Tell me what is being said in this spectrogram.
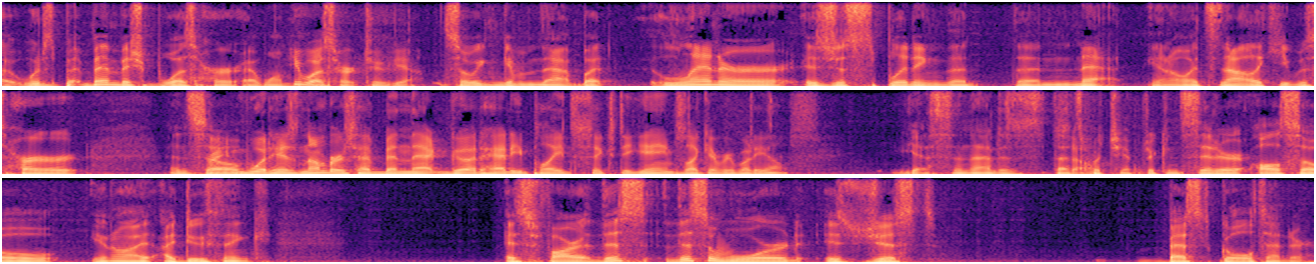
uh, was Ben Bishop was hurt at one point. He was hurt too. Yeah. so we can give him that. But Lehner is just splitting the the net. You know, it's not like he was hurt, and so Right. Would his numbers have been that good had he played 60 games like everybody else? Yes, and that is that's So. what you have to consider. Also, you know, I, I do think as far this this award is just best goaltender,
